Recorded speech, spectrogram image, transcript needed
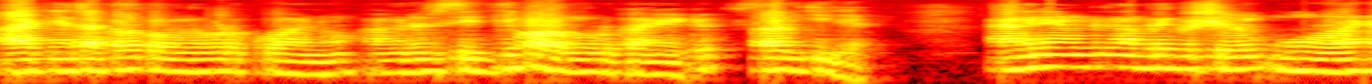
ആജ്ഞാചക്രം തുറന്നു കൊടുക്കുവാനോ അങ്ങനെ ഒരു സിദ്ധി പകർന്നു കൊടുക്കാനായിട്ട് സാധിക്കില്ല. അങ്ങനെയാണെങ്കിൽ നമ്മുടെ കൃഷികൾ മുഴുവൻ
